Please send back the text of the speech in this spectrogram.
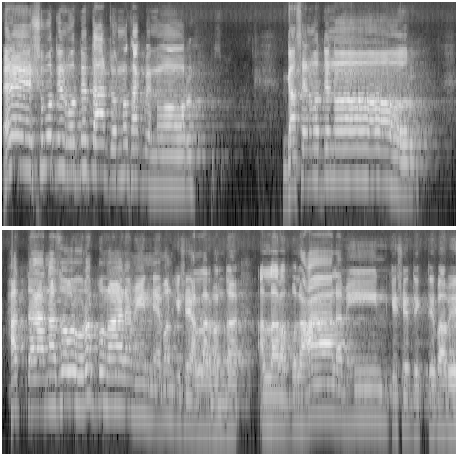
আরে, সমুদ্রের মধ্যে তার জন্য থাকবে নর। গাছের মধ্যে নর। হাত্তা নাজুর রব্বুল আলামিন এমন কি সে আল্লাহর বান্দা। আল্লাহ রব্বুল আলামিন কে সে দেখতে পাবে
